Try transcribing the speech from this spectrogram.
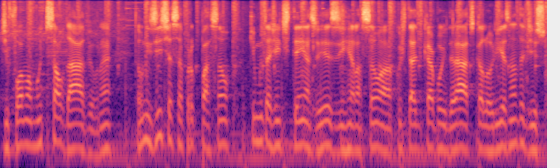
de forma muito saudável, né? Então não existe essa preocupação que muita gente tem às vezes em relação à quantidade de carboidratos, calorias, nada disso.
